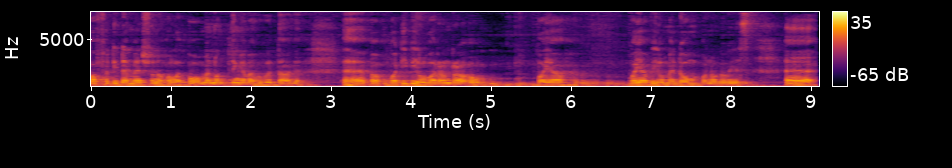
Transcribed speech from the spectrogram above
varför de där människorna håller på med någonting överhuvudtaget. Eh, och vad de vill varandra och vad jag, vad jag vill med dem på något vis. Eh,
